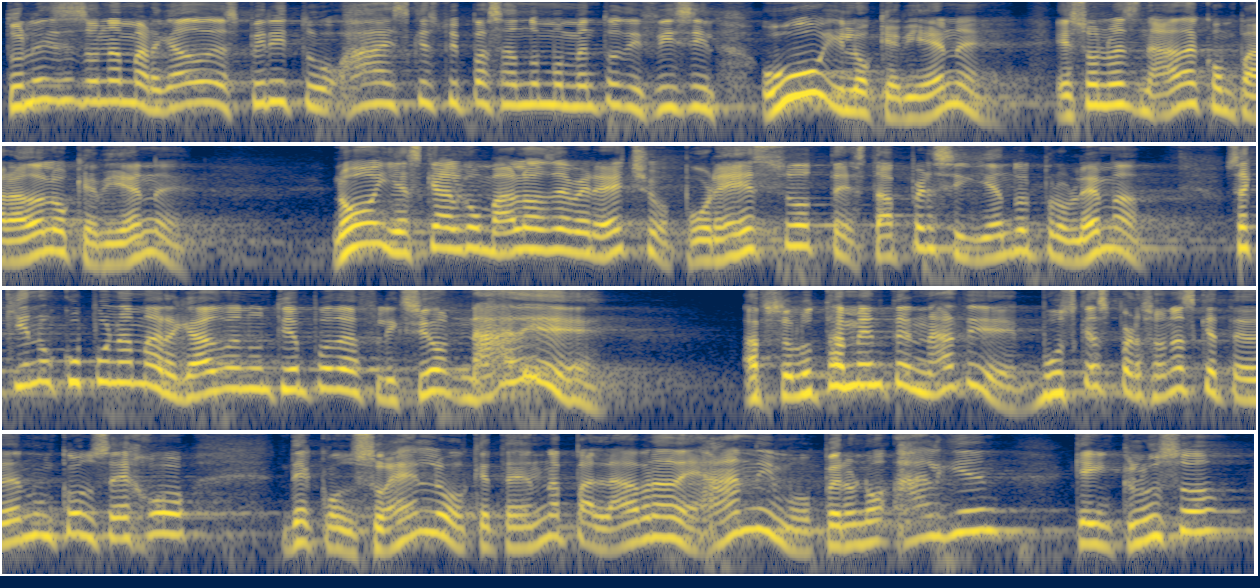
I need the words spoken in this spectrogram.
Tú le dices a un amargado de espíritu, ah, es que estoy pasando un momento difícil. Uh, y lo que viene. Eso no es nada comparado a lo que viene. No, y es que algo malo has de haber hecho. Por eso te está persiguiendo el problema. O sea, ¿quién ocupa un amargado en un tiempo de aflicción? Nadie. Absolutamente nadie. Buscas personas que te den un consejo de consuelo, que te den una palabra de ánimo, pero no alguien que incluso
